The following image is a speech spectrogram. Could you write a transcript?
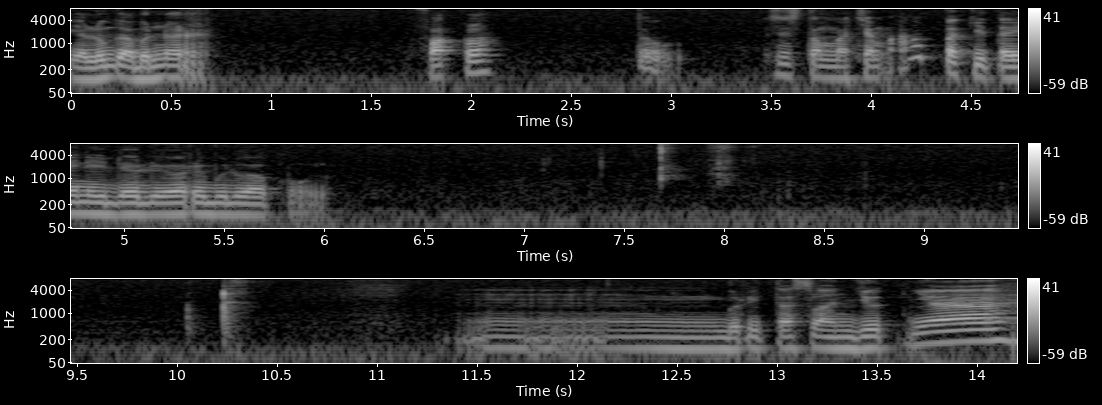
ya lu nggak bener. Fuck lah. Tuh sistem macam apa kita ini di 2020 berita selanjutnya.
